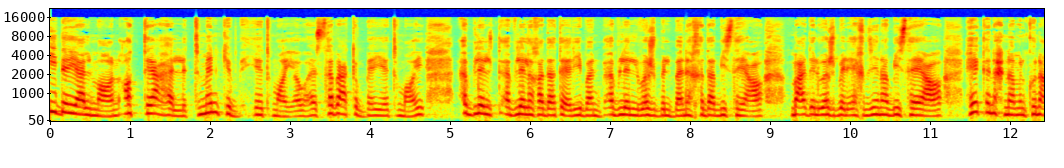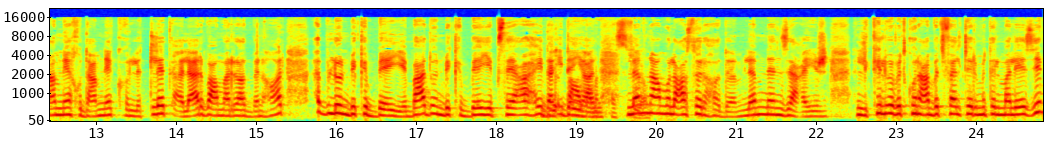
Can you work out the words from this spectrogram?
idéal ما نقطع هالثمان كبايات مي أو هالسبع كبايات مي قبل قبل الغداء تقريبا قبل الوجبة اللي بناخدها بساعة بعد الوجبة اللي أخدينها بساعة. هيك نحن بنكون عم ناخد عم ناكل ثلاث لأربع مرات بالنهار قبلهم بكباية بعدهم بكباية بساعة هيدا بيقطعوا ما إيديال. بنحس فيها. لم نعمل عصر هضم لم ننزعج. الكلوة بتكون عم بتفلتر مثل ما لازم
